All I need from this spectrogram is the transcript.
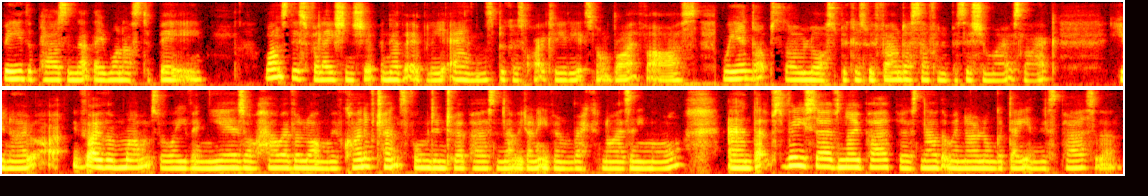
be the person that they want us to be, once this relationship inevitably ends, because quite clearly it's not right for us, we end up so lost because we found ourselves in a position where it's like, you know, uh, over months or even years or however long, we've kind of transformed into a person that we don't even recognize anymore. And that really serves no purpose now that we're no longer dating this person.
